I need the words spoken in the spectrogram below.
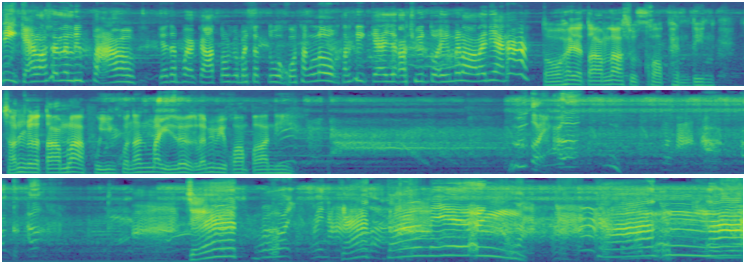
นี่แกรอฉันแล้วหรือเปล่า แกจะประกาศตนกับเป็นศัตรูคนทั้งโลก ทั้งที่แกยังเอาชีวิตตัวเองไม่รอดแล้วเนี่ยนะ ต่อให้จะตามล่าสุดขอบแผ่นดิน ฉันก็จะตามล่าผู้หญิงคนนั้นไม่เลิกและไม่มีความปราณีเจ็ดแกตาลิงกันนา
